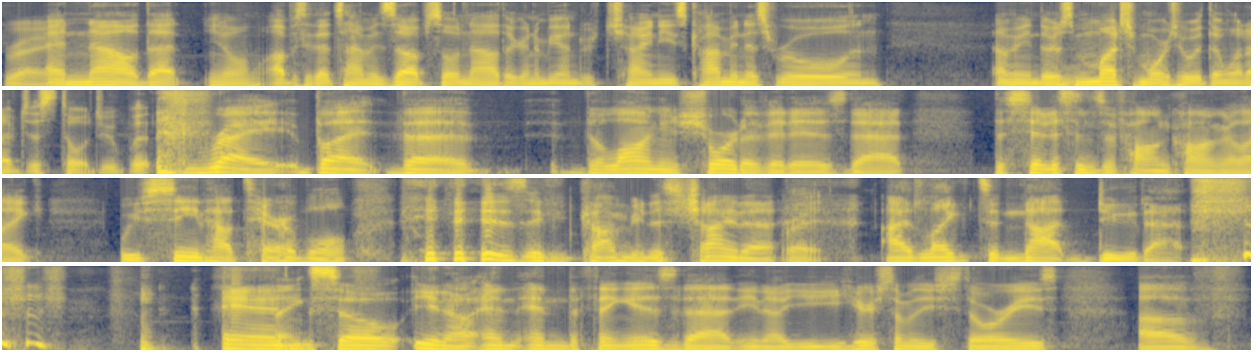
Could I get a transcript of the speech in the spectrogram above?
Right. And now that you know, obviously that time is up, so now they're going to be under Chinese communist rule, and I mean, there's much more to it than what I've just told you. But right. But the the long and short of it is that the citizens of Hong Kong are like, we've seen how terrible it is in communist China. Right. I'd like to not do that. and Thanks. so you know, and and the thing is that you know you, you hear some of these stories of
